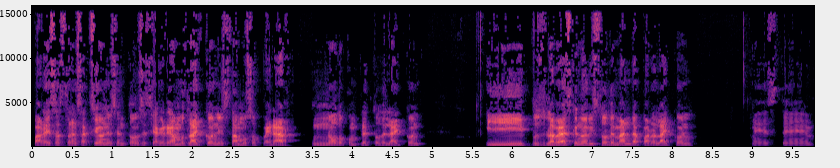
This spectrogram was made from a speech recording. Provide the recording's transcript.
para esas transacciones. Entonces, si agregamos Litecoin, necesitamos operar un nodo completo de Litecoin. Y pues la verdad es que no he visto demanda para Litecoin. Este,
